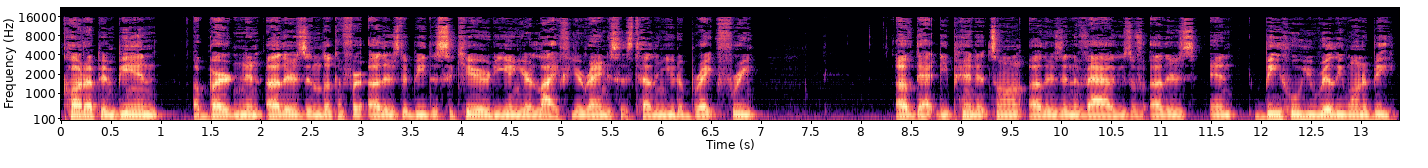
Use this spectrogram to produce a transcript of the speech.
caught up in being a burden in others and looking for others to be the security in your life. Uranus is telling you to break free of that dependence on others and the values of others and be who you really want to be.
